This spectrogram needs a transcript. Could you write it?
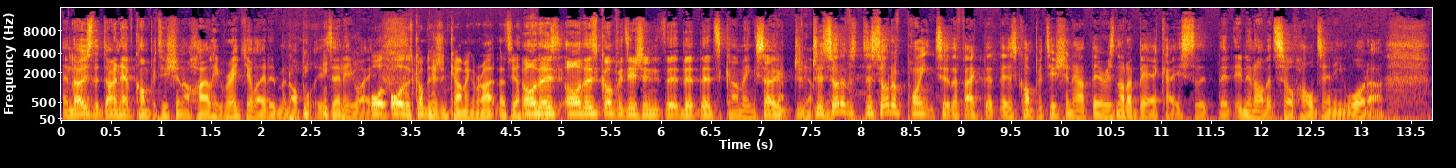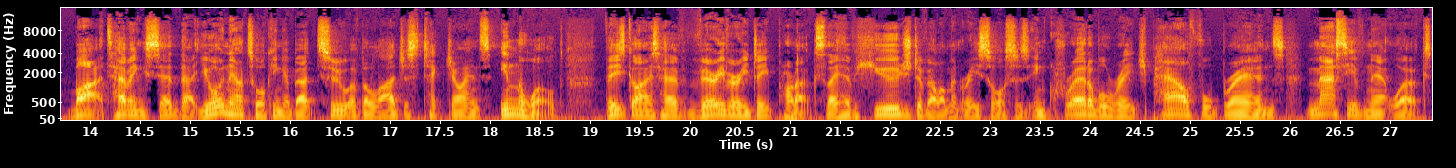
and those that don't have competition are highly regulated monopolies anyway. Or, or there's competition coming, right? That's the other Or thing. there's or there's competition that, that, that's coming. So to, yeah, to yeah. sort of to sort of point to the fact that there's competition out there is not a bear case that, that in and of itself holds any water. But having said that, you are now talking about two of the largest tech giants in the world. These guys have very, very deep products. They have huge development resources, incredible reach, powerful brands, massive networks.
